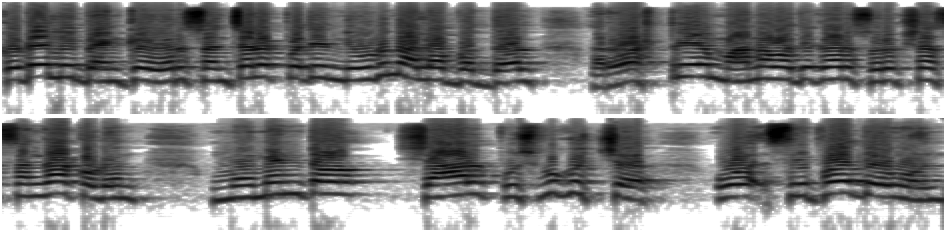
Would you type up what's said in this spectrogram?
Kadoli बँकेवर संचालकपदी निवडून आल्याबद्दल राष्ट्रीय मानवाधिकार सुरक्षा संघाकडून मोमेंटो शाल पुष्पगुच्छ व श्रीफळ देऊन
